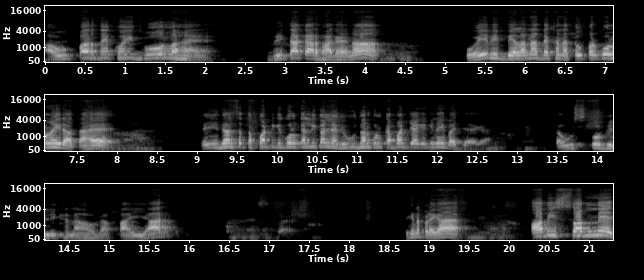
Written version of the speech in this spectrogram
और ऊपर देखो ये गोल है, वृत्ताकार भाग है ना? कोई भी बेलना देखना तो ऊपर गोल नहीं रहता है। तो इधर से तो कट के गोल का निकल जाएगा, उधर गोल का बच जाएगा कि नहीं बच जाएगा? तो उसको भी लिखना होगा पाई आर लिखना पड़ेगा? अब इस सब में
